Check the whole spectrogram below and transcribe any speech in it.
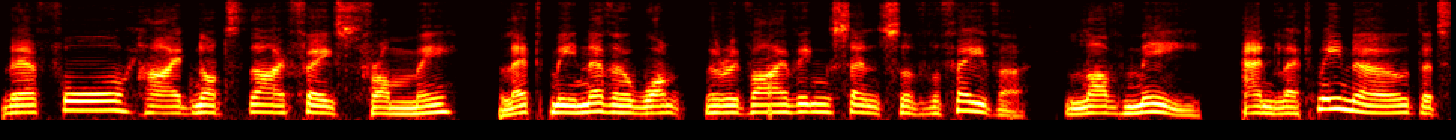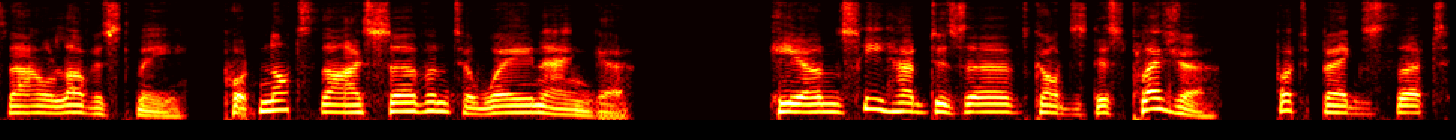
therefore hide not thy face from me, let me never want the reviving sense of the favor, love me, and let me know that thou lovest me, put not thy servant away in anger. He owns he had deserved God's displeasure, but begs that,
